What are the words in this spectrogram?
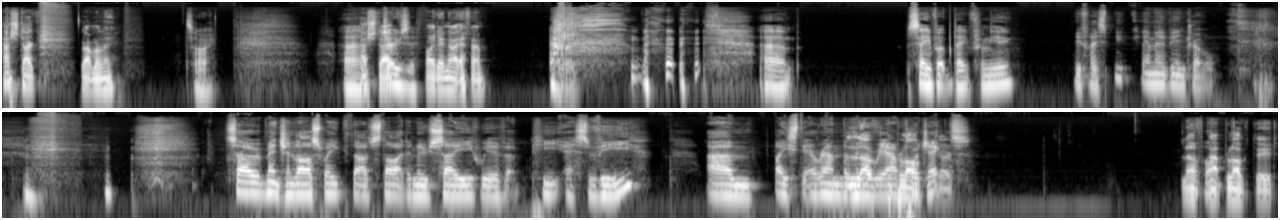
Hashtag Grammarly. Sorry. Uh, Hashtag Joseph. Friday Night FM. um, save update from you. if I speak, I may be in trouble. so, mentioned last week that I've started a new save with PSV, um, based it around the Love Middle the blog, project. Love that blog, dude.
